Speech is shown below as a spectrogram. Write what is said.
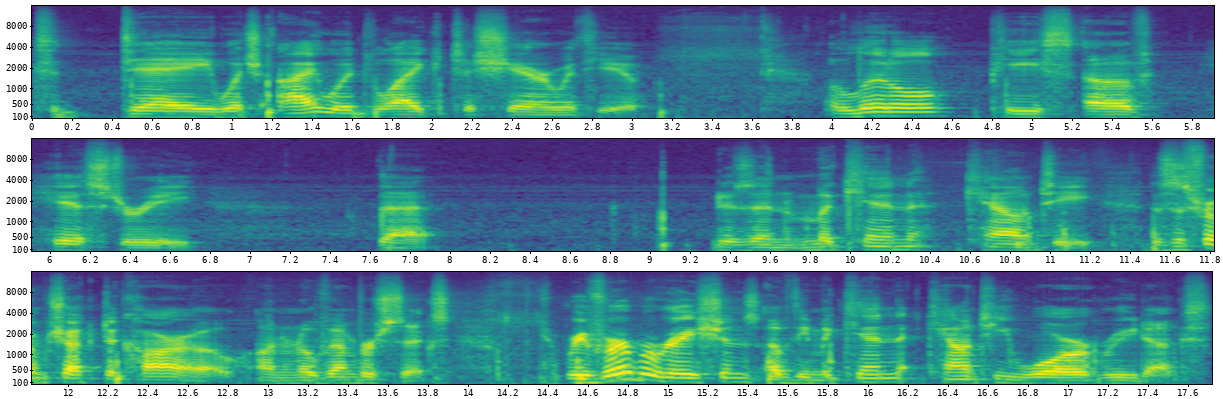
today, which I would like to share with you. A little piece of history that is in McMinn County. This is from Chuck DeCaro on November 6. Reverberations of the McMinn County War Redux.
